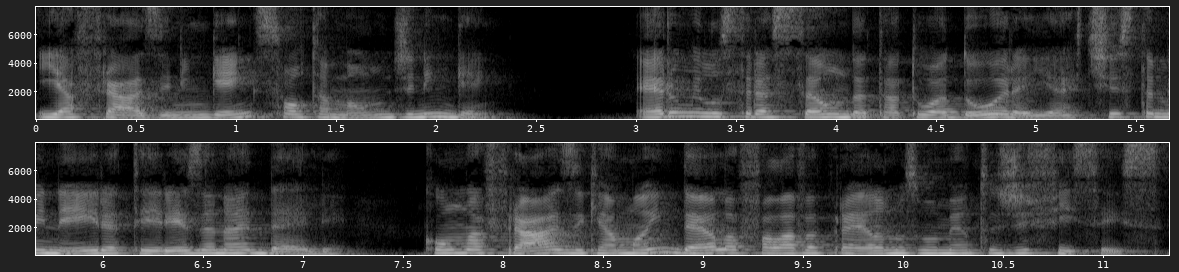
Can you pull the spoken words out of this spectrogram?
e a frase Ninguém solta a mão de ninguém. Era uma ilustração da tatuadora e artista mineira Teresa Nardelli, com uma frase que a mãe dela falava para ela nos momentos difíceis.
